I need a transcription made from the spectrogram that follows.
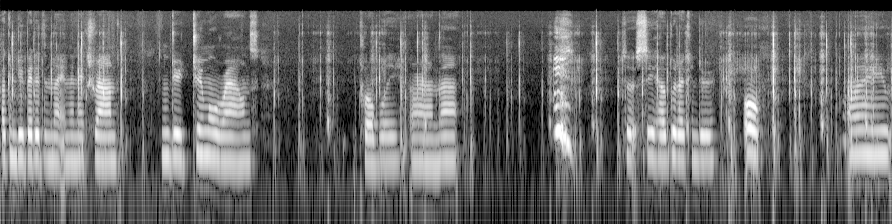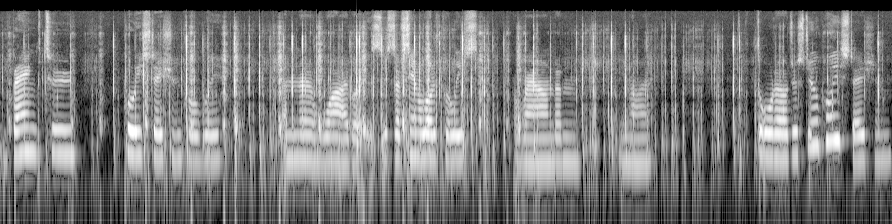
I can do better than that in the next round. I can do two more rounds. Probably around that. So let's see how good I can do. Oh, I banked to police station probably. I don't know why, but it's just I've seen a lot of police around and, you know, thought I'll just do a police station.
